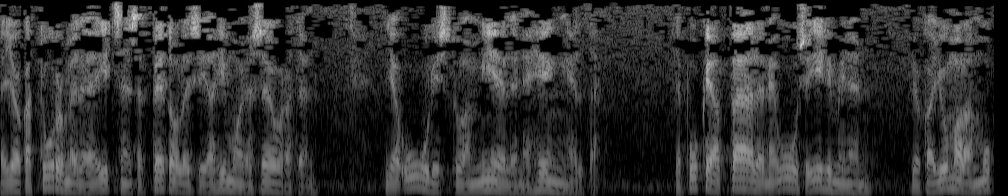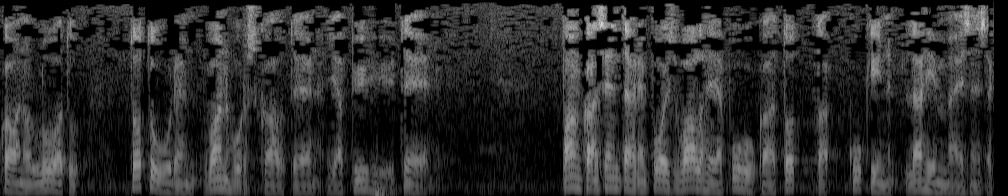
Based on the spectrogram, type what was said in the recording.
ja joka turmelee itsensä petollisia himoja seuraten, ja uudistua mielenne hengeltä, ja pukea päällenne uusi ihminen, joka Jumalan mukaan on luotu totuuden vanhurskauteen ja pyhyyteen. Pankaa sen tähden pois valhe ja puhukaa totta kukin lähimmäisensä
